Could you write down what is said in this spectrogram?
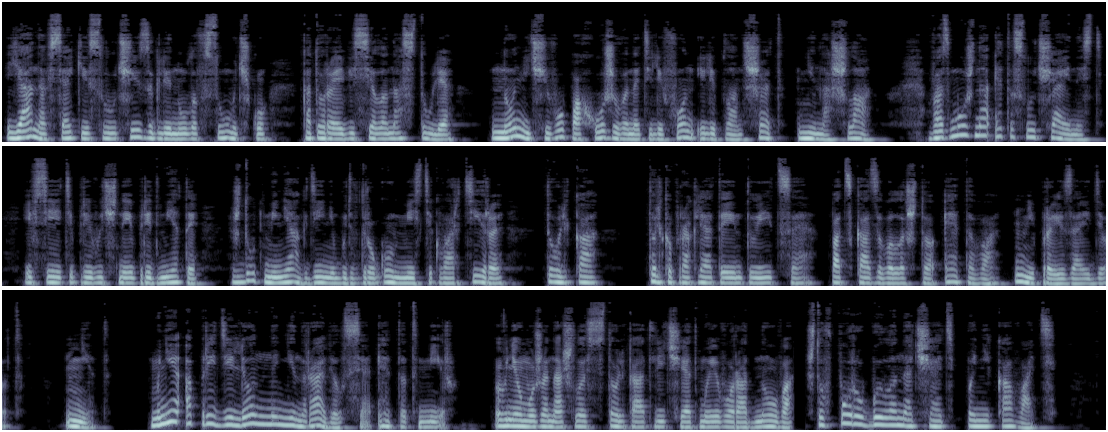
Я на всякий случай заглянула в сумочку, которая висела на стуле, но ничего похожего на телефон или планшет не нашла. Возможно, это случайность, и все эти привычные предметы ждут меня где-нибудь в другом месте квартиры, только... Только проклятая интуиция подсказывала, что этого не произойдет. Нет, мне определенно не нравился этот мир. В нем уже нашлось столько отличий от моего родного, что впору было начать паниковать.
